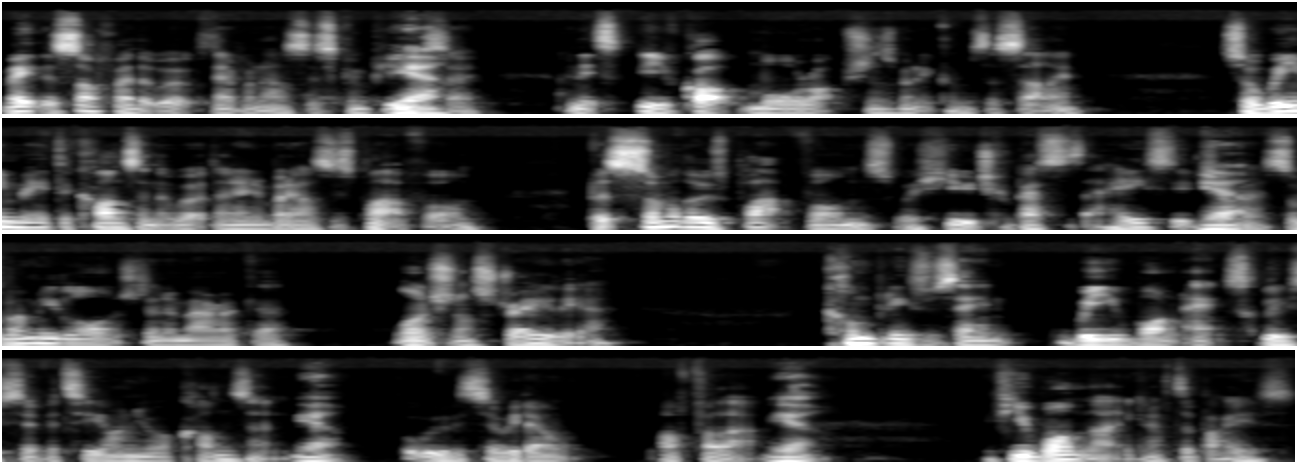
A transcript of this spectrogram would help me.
Make the software that works on everyone else's computer. And it's you've got more options when it comes to selling. So we made the content that worked on anybody else's platform. But some of those platforms were huge competitors that hated each other. So when we launched in America, launched in Australia, companies were saying, We want exclusivity on your content. Yeah. But we would say we don't offer that. Yeah. If you want that, you're gonna have to buy us.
